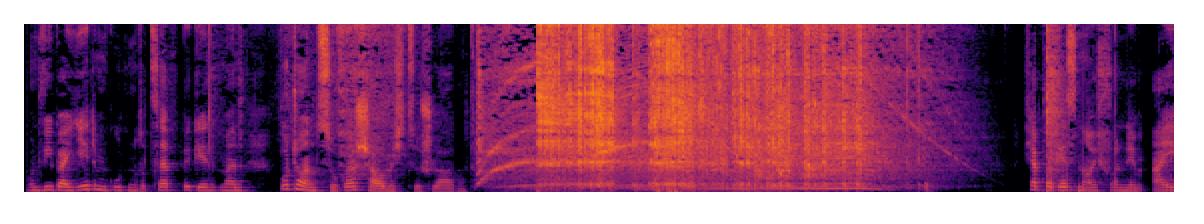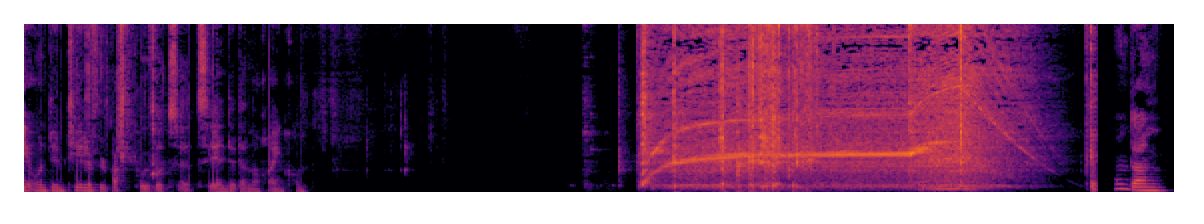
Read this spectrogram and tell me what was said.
Und wie bei jedem guten Rezept beginnt man, Butter und Zucker schaumig zu schlagen. Ich habe vergessen, euch von dem Ei und dem Teelöffel Backpulver zu erzählen, der da noch reinkommt. Und dann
